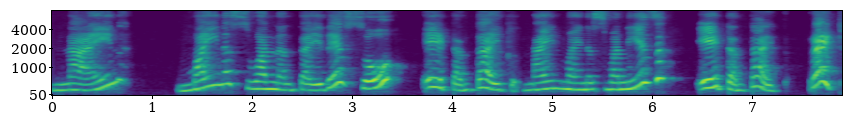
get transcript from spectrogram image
nine minus one ಅಂತ ಇದೆ. ಸೊ ಏಟ್ ಅಂತ ಆಯ್ತು. Nine minus one is eight ಅಂತ ಆಯ್ತು. Right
